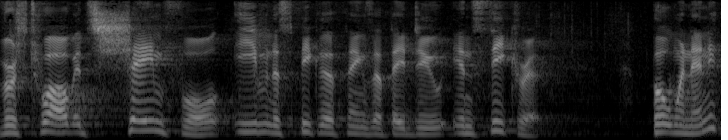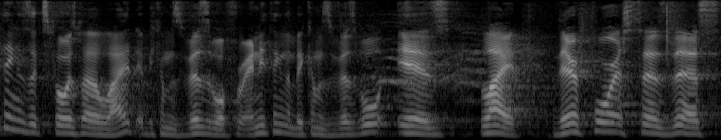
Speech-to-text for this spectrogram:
verse 12, it's shameful even to speak of the things that they do in secret. But when anything is exposed by the light, it becomes visible, for anything that becomes visible is light. Therefore, it says this,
